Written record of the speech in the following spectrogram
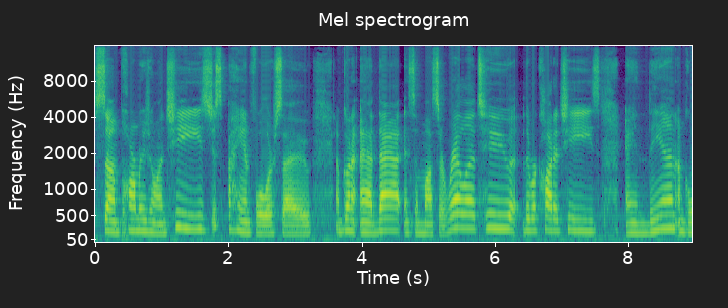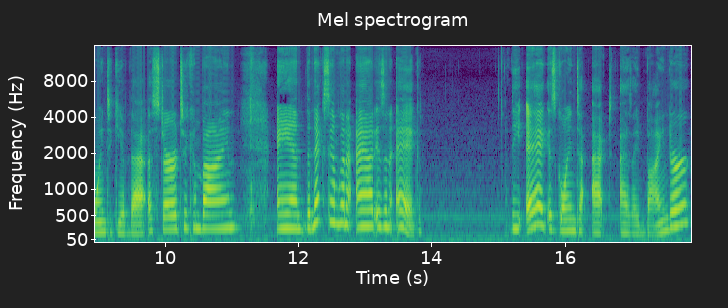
some Parmesan cheese, just a handful or so. I'm going to add that and some mozzarella to the ricotta cheese. And then I'm going to give that a stir to combine. And the next thing I'm going to add is an egg. The egg is going to act as a binder,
